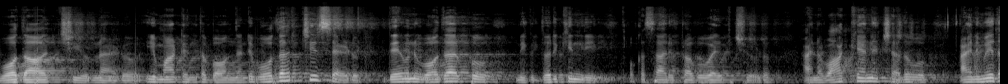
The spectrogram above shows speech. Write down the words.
ఓదార్చి ఉన్నాడు. ఈ మాట ఎంత బాగుందంటే ఓదార్చేశాడు. దేవుని ఓదార్పు నీకు దొరికింది. ఒకసారి ప్రభు వైపు చూడు. ఆయన వాక్యాన్ని చదువు. ఆయన మీద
